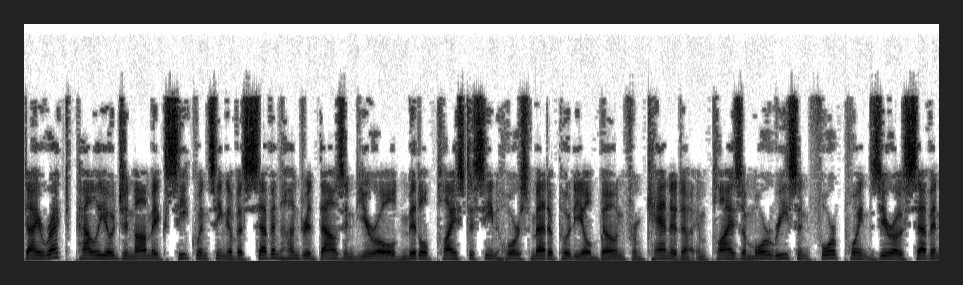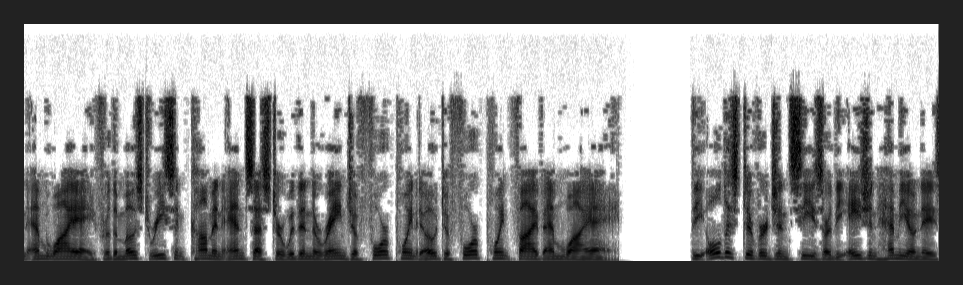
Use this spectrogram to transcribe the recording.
Direct paleogenomic sequencing of a 700,000-year-old Middle Pleistocene horse metapodial bone from Canada implies a more recent 4.07 MYA for the most recent common ancestor within the range of 4.0 to 4.5 MYA. The oldest divergencies are the Asian Hemiones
